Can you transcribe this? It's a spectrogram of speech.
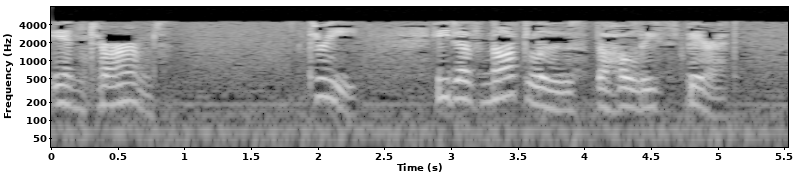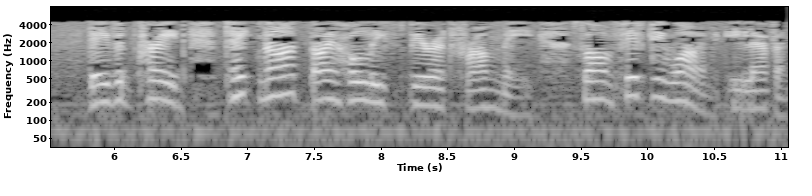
in terms. 3. He does not lose the Holy Spirit. David prayed, Take not thy Holy Spirit from me. Psalm 51:11.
